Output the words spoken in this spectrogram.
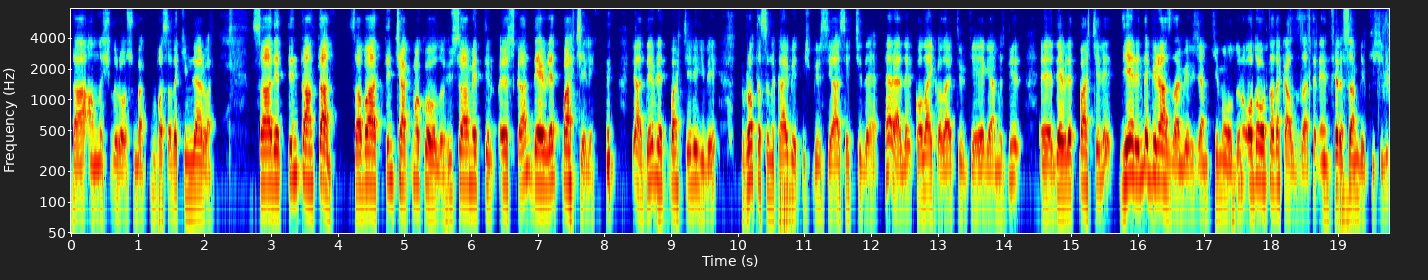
Daha anlaşılır olsun. Bak bu masada kimler var? Saadettin Tantan, Sabahattin Çakmakoğlu, Hüsamettin Özkan, Devlet Bahçeli. ya Devlet Bahçeli gibi rotasını kaybetmiş bir siyasetçi de herhalde kolay kolay Türkiye'ye gelmez. Bir e, Devlet Bahçeli, diğerinde birazdan vereceğim kim olduğunu. O da ortada kaldı zaten enteresan bir kişilik.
